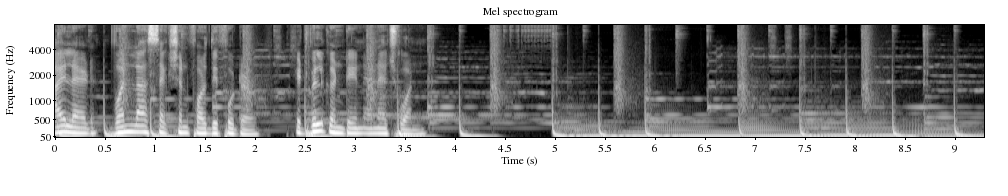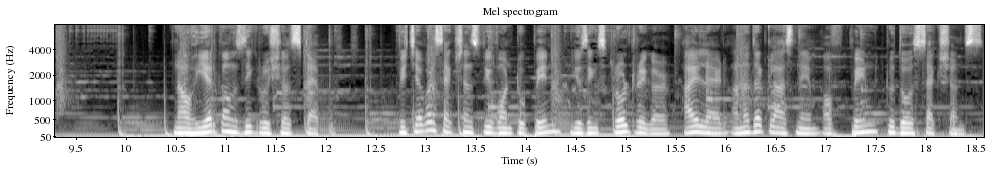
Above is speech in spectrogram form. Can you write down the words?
I'll add one last section for the footer. It will contain an h1. Now here comes the crucial step. Whichever sections we want to pin using ScrollTrigger, I'll add another class name of pinned to those sections.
